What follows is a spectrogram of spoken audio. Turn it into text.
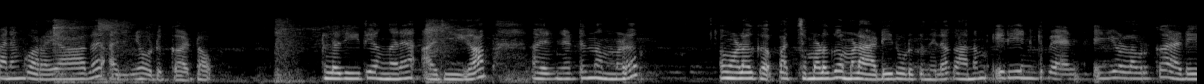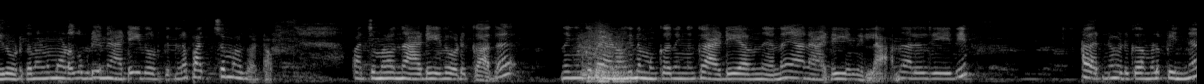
കനം കുറയാതെ അരിഞ്ഞു കൊടുക്കുക കേട്ടോ. നല്ല രീതി അങ്ങനെ അരിയുക. അരിഞ്ഞിട്ട് നമ്മൾ മുളക് പച്ചമുളക് നമ്മൾ ആഡ് ചെയ്ത് കൊടുക്കുന്നില്ല. കാരണം എരി എനിക്ക് വേ എരിയുള്ളവർക്ക് ആഡ് ചെയ്ത് കൊടുക്കാം. നമ്മൾ മുളക് പൊടി ഒന്നും ആഡ് ചെയ്ത് കൊടുക്കുന്നില്ല പച്ചമുളക് കേട്ടോ. പച്ചമുളക് ഒന്നും ആഡ് ചെയ്ത് കൊടുക്കാതെ നിങ്ങൾക്ക് വേണമെങ്കിൽ നമുക്ക് നിങ്ങൾക്ക് ആഡ് ചെയ്യാവുന്നതാണ് ഞാൻ ആഡ് ചെയ്യുന്നില്ല. നല്ല രീതി അരിഞ്ഞു കൊടുക്കുക. നമ്മൾ പിന്നെ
